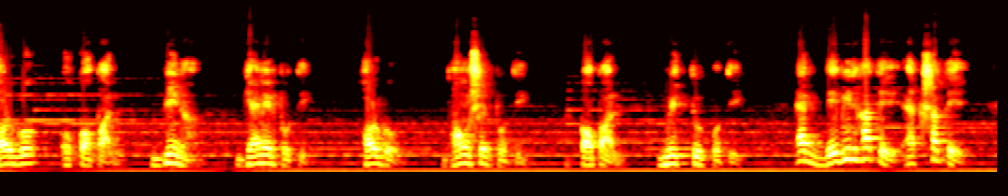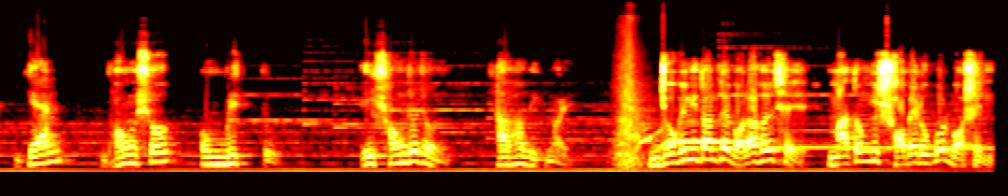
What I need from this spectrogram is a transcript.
খর্গ ও কপাল বীণা জ্ঞানের প্রতীক। খর্গ ধ্বংসের প্রতীক, কপাল মৃত্যুর প্রতীক। এক দেবীর হাতে একসাথে জ্ঞান, ধ্বংস ও মৃত্যু। এই সংযোজন স্বাভাবিক নয়। যোগিনীতন্ত্রে বলা হয়েছে, মাতঙ্গী শবের উপর বসেন,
